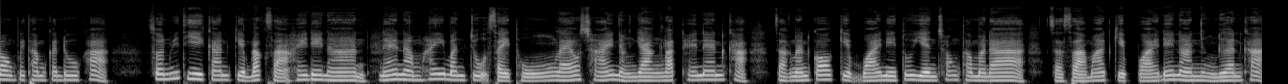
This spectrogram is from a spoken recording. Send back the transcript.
ลองไปทำกันดูค่ะ ส่วนวิธีการเก็บรักษาให้ได้นาน แนะนำให้บรรจุใส่ถุงแล้วใช้หนังยางรัดให้แน่นค่ะ จากนั้นก็เก็บไว้ในตู้เย็นช่องธรรมดา จะสามารถเก็บไว้ได้นาน 1 เดือนค่ะ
